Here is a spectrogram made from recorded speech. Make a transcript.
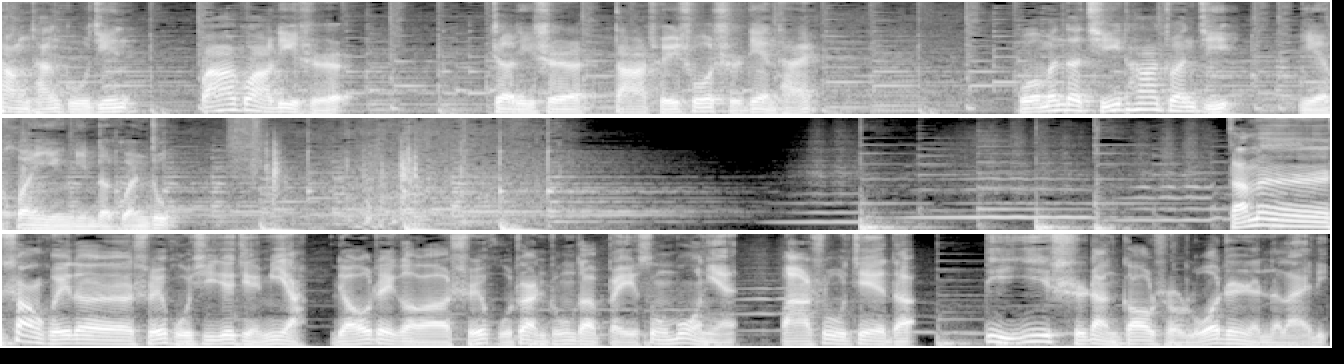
畅谈古今，八卦历史。这里是大锤说史电台。我们的其他专辑也欢迎您的关注。咱们上回的《水浒细节解密》啊，聊这个《水浒传》中的北宋末年法术界的第一实战高手罗真人的来历。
